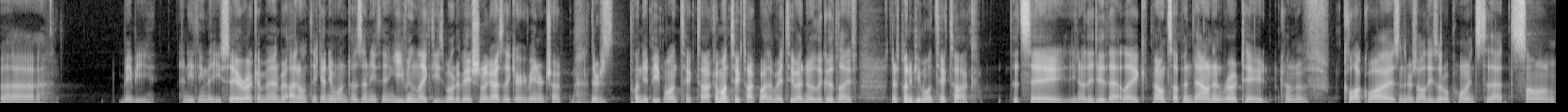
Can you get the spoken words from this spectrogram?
uh, maybe anything that you say or recommend, but I don't think anyone does anything. Even like these motivational guys like Gary Vaynerchuk, there's plenty of people on TikTok. I'm on TikTok, by the way, too, at Know the Good Life. There's plenty of people on TikTok that say, you know, they do that like bounce up and down and rotate kind of clockwise, and there's all these little points to that song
